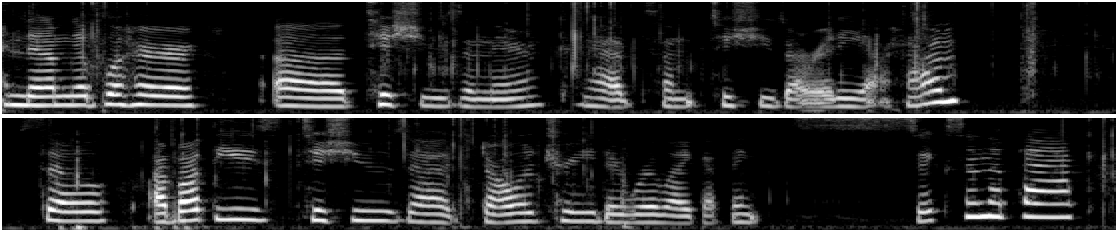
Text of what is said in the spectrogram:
And then I'm going to put her uh, tissues in there because I had some tissues already at home. So I bought these tissues at Dollar Tree. They were like, I think, six in a pack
